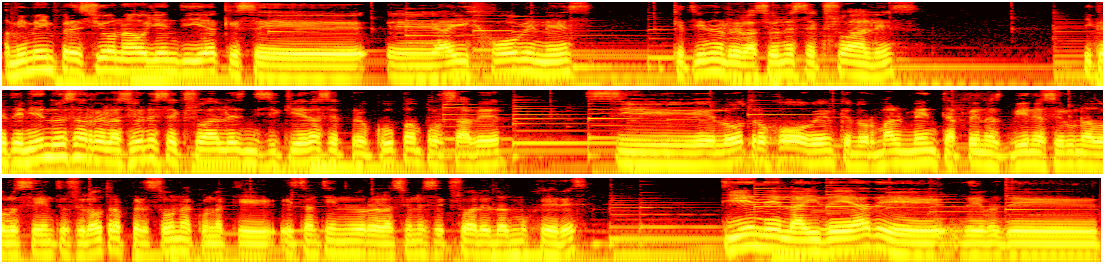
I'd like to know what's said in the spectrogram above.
A mí me impresiona hoy en día que se, eh, hay jóvenes que tienen relaciones sexuales y que teniendo esas relaciones sexuales ni siquiera se preocupan por saber si el otro joven que normalmente apenas viene a ser un adolescente o si la otra persona con la que están teniendo relaciones sexuales las mujeres tiene la idea de, de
